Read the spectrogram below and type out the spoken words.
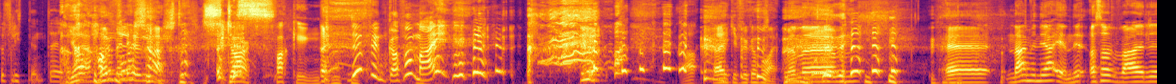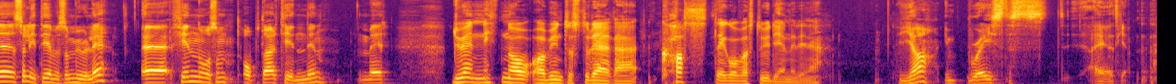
Så flytt inn til Ja, bare han eller hun. kjæreste. Start fucking. Du funka for meg. Ja, det har ikke funka for meg. Men ehm, eh, Nei, men jeg er enig. Altså, vær så lite hjemme som mulig. Eh, finn noe som opptar tiden din mer. Du er 19 år og har begynt å studere. Kast deg over studiene dine. Ja, embrace the jeg vet ikke.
